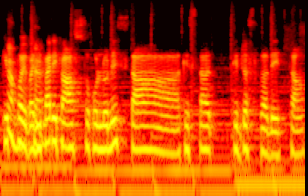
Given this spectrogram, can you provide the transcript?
che oh, poi okay. va di pari passo con l'onestà che, sta, che è già stata detta.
